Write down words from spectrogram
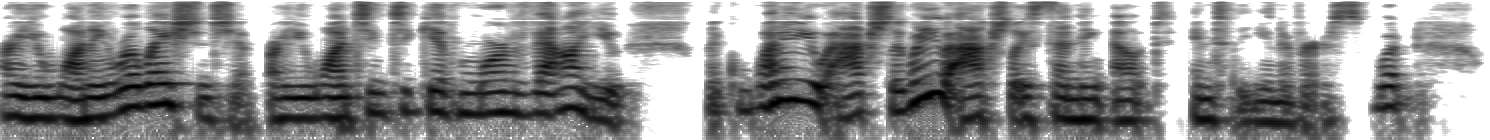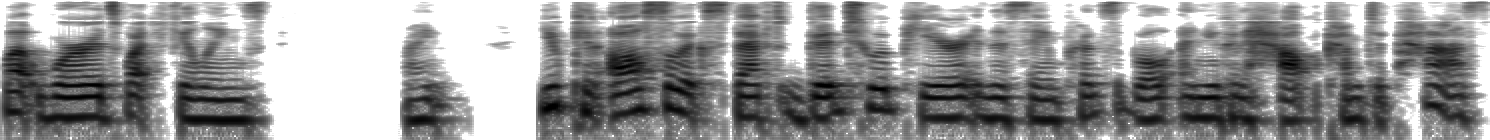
Are you wanting a relationship? Are you wanting to give more value? Like what are you actually what are you actually sending out into the universe? What what words, what feelings, right? You can also expect good to appear in the same principle, and you can help come to pass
